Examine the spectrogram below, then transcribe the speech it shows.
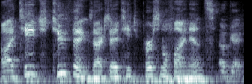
I teach two things, actually. I teach personal finance. Okay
